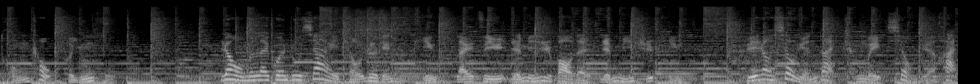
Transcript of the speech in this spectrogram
铜臭和庸俗。让我们来关注下一条热点短评，来自于人民日报的人民时评：别让校园贷成为校园害。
